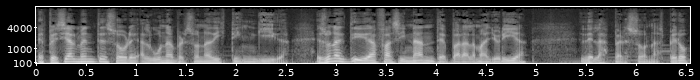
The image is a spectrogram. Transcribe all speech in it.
especialmente sobre alguna persona distinguida. Es una actividad fascinante para la mayoría de las personas, pero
